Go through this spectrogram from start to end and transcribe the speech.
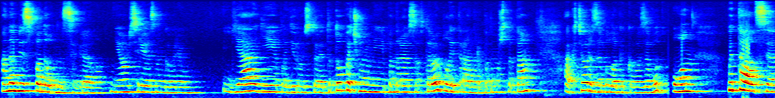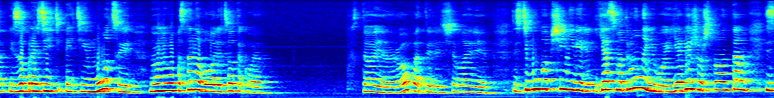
она бесподобно сыграла, я вам серьезно говорю. Я ей аплодирую стоя. Это то, почему мне не понравился второй Runner, потому что там актер, забыла, как его зовут, он пытался изобразить эти эмоции, но у него постоянно было лицо такое кто я, робот или человек. То есть ему вообще не верю. Я смотрю на него, и я вижу, что он там с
